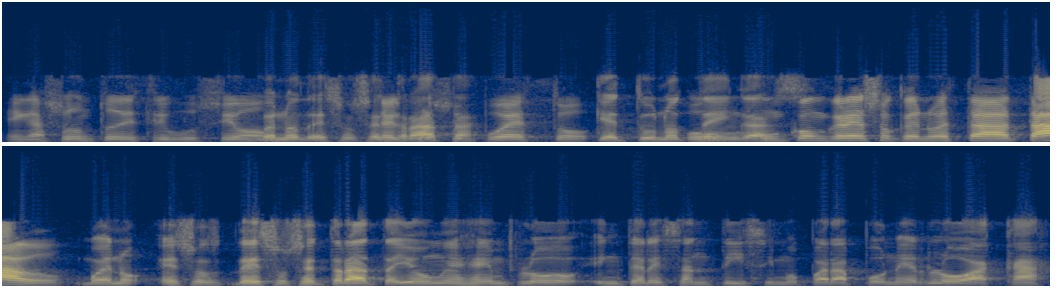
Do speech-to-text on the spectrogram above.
en asuntos de distribución bueno, de eso se del trata, presupuesto, que tú no un- tengas- un Congreso que no está atado. Bueno, eso, de eso se trata. Y un ejemplo interesantísimo para ponerlo acá,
